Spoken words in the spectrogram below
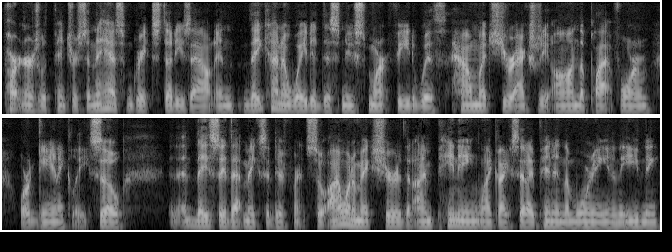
partners with Pinterest, and they have some great studies out, and they kind of weighted this new smart feed with how much you're actually on the platform organically. So they say that makes a difference. So I want to make sure that I'm pinning, like I said, I pin in the morning and in the evening.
